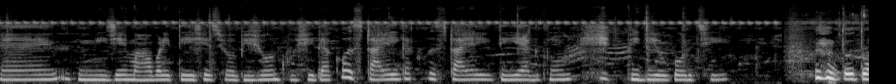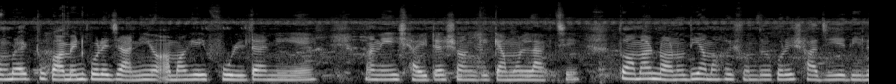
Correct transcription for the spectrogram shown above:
নিজের নিজে মা বাড়িতে এসেছ, ভীষণ খুশি। দেখো স্টাইল দেখো স্টাইল দিয়ে একদম ভিডিও করছি। তো তোমরা একটু কমেন্ট করে জানিও আমাকে এই ফুলটা নিয়ে মানে এই শাড়িটার সঙ্গে কেমন লাগছে। তো আমার ননদি আমাকে সুন্দর করে সাজিয়ে দিল,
